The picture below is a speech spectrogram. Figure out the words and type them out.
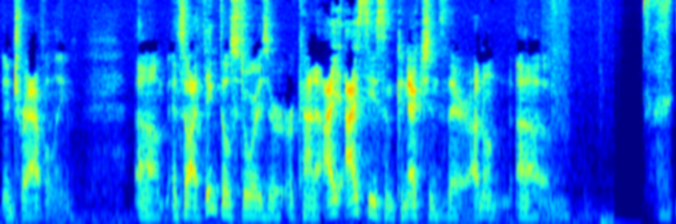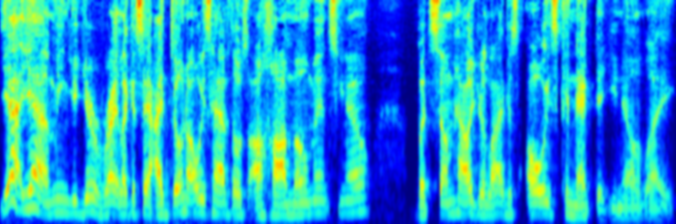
in traveling. Um, and so I think those stories are, are kind of I, I see some connections there. I don't. Um, yeah, yeah. I mean, you're right. Like I said, I don't always have those aha moments, you know, but somehow your life is always connected. You know, like,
